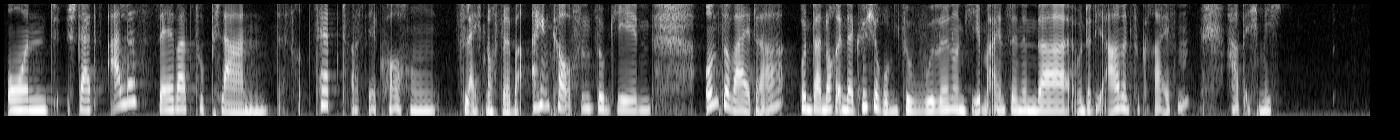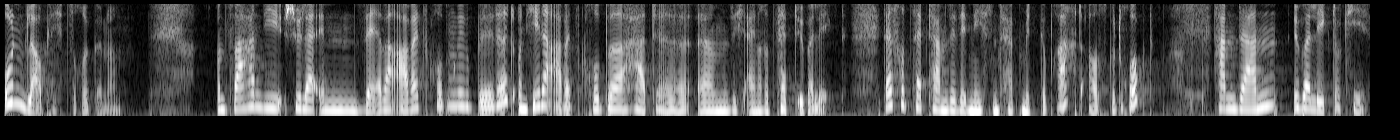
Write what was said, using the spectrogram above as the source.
Und statt alles selber zu planen, das Rezept, was wir kochen, vielleicht noch selber einkaufen zu gehen und so weiter und dann noch in der Küche rumzuwuseln und jedem Einzelnen da unter die Arme zu greifen, habe ich mich unglaublich zurückgenommen. Und zwar haben die SchülerInnen selber Arbeitsgruppen gebildet und jede Arbeitsgruppe hatte ähm, sich ein Rezept überlegt. Das Rezept haben sie den nächsten Tag mitgebracht, ausgedruckt, haben dann überlegt, okay,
